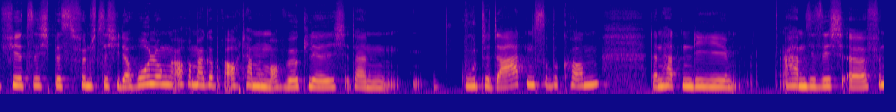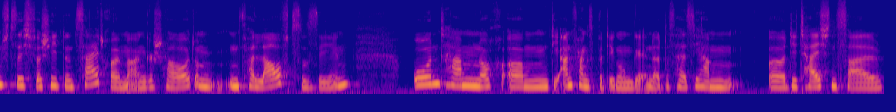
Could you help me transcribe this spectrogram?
40 bis 50 Wiederholungen auch immer gebraucht haben, um auch wirklich dann gute Daten zu bekommen. Dann hatten die, haben sie sich äh, 50 verschiedene Zeiträume angeschaut, um einen Verlauf zu sehen und haben noch ähm, die Anfangsbedingungen geändert. Das heißt, sie haben äh, die Teilchenzahl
